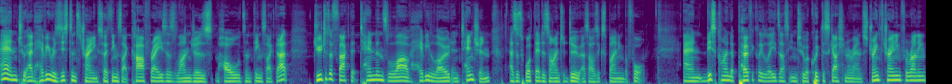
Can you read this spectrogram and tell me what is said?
and to add heavy resistance training. So things like calf raises, lunges, holds, and things like that. Due to the fact that tendons love heavy load and tension, as it's what they're designed to do, as I was explaining before. And this kind of perfectly leads us into a quick discussion around strength training for running,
